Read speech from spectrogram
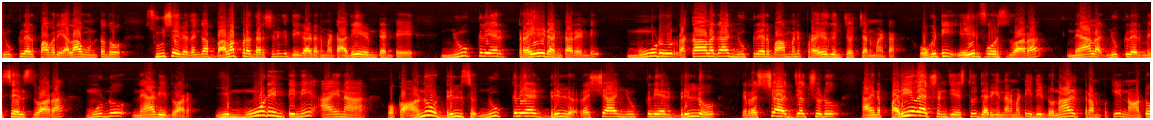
న్యూక్లియర్ పవర్ ఎలా ఉంటుందో చూసే విధంగా బల ప్రదర్శనకి దిగాడనమాట. అదే ఏమిటంటే న్యూక్లియర్ ట్రైడ్ అంటారండి. మూడు రకాలుగా న్యూక్లియర్ బాంబుని ప్రయోగించవచ్చు అనమాట ఒకటి ఎయిర్ ఫోర్స్ ద్వారా నేల న్యూక్లియర్ మిసైల్స్ ద్వారా మూడు నేవీ ద్వారా. ఈ మూడింటిని ఆయన ఒక అణు drills nuclear drill Russia nuclear drill Russia అధ్యక్షుడు ఆయన పర్యవేక్షణ చేస్తూ జరిగిందనమాట ఇది డొనాల్డ్ ట్రంప్కి నాటో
